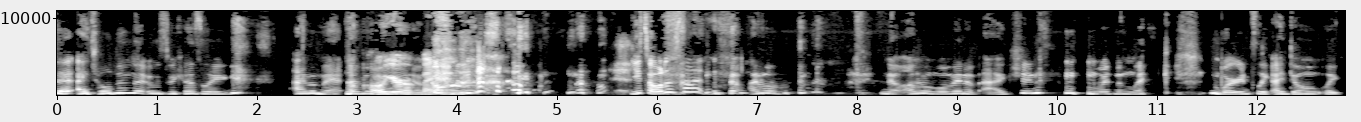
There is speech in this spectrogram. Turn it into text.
said, I told him that it was because, like, I'm a man. I'm Oh, you're a man. No, You told us that? no, I'm a no, I'm a woman of action more than like words. Like, I don't like.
